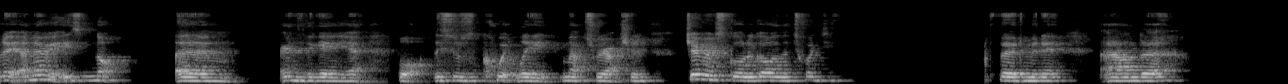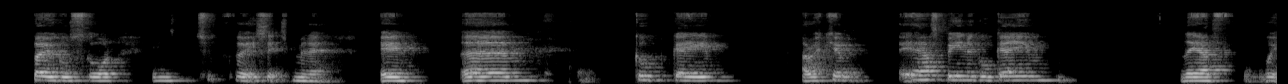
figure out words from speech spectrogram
I know, I know it is not um end of the game yet, but this was a quickly match reaction. Jerry scored a goal in the 23rd minute, and uh, Bogle scored in the 36th minute. In um, good game, I reckon it has been a good game. They have we,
